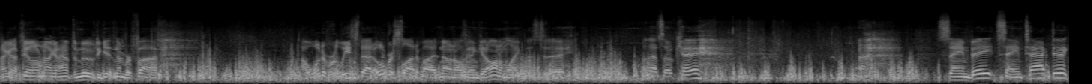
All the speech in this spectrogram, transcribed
I got a feeling I'm not gonna have to move to get number five. Released that overslot if I had known I was gonna get on them like this today. But that's okay. Same bait, same tactic,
